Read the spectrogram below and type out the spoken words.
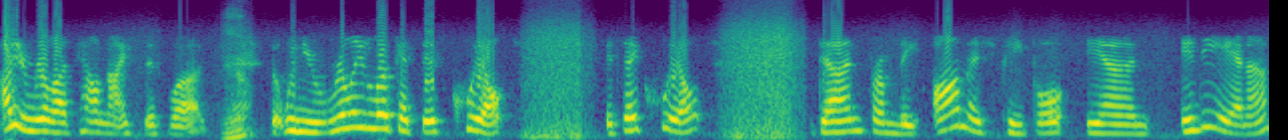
I didn't realize how nice this was. Yeah. But when you really look at this quilt, it's a quilt done from the Amish people in Indiana,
